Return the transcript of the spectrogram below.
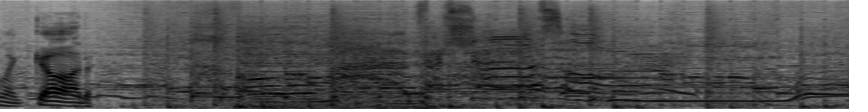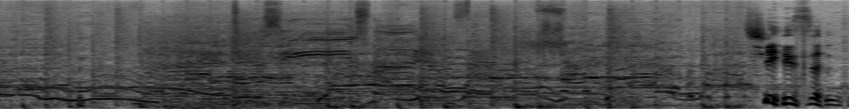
Oh my god. Jesus.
